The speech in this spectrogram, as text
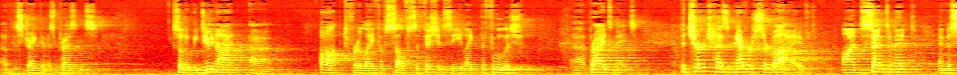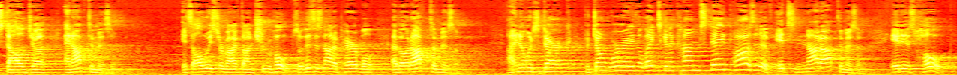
of the strength of His presence so that we do not uh, opt for a life of self sufficiency like the foolish uh, bridesmaids. The church has never survived on sentiment and nostalgia and optimism. It's always survived on true hope. So, this is not a parable about optimism. I know it's dark, but don't worry, the light's going to come. Stay positive. It's not optimism, it is hope.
